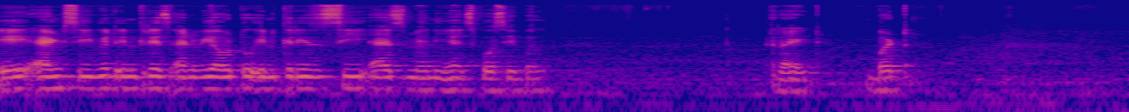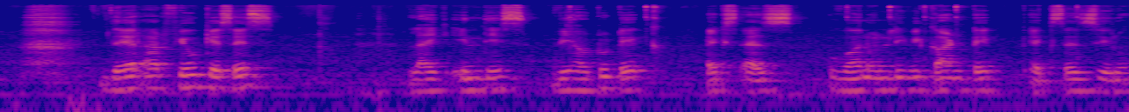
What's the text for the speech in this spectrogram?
a and c will increase and we have to increase c as many as possible. Right? But there are few cases like in this we have to take x as 1 only we can't take x as 0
